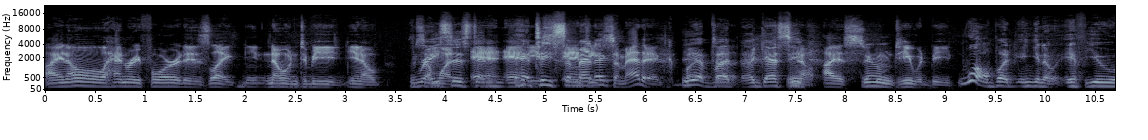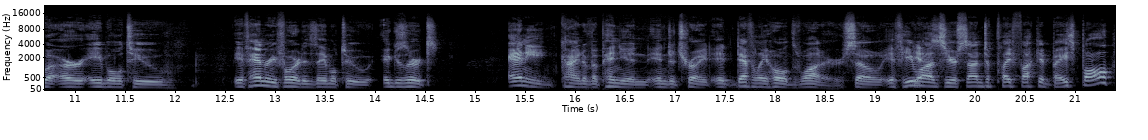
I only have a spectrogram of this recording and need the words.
I know Henry Ford is like known to be you know Racist and anti- anti-Semitic. anti-Semitic, Yeah, but uh, I guess he- you know I assumed he would be Well, but you know, if you are able to, if Henry Ford is able to exert any kind of opinion in Detroit, it definitely holds water. So if he Yes. wants your son to play fucking baseball,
